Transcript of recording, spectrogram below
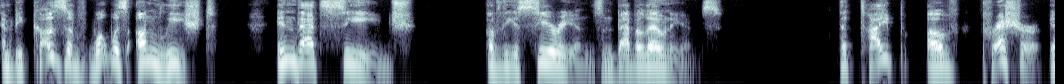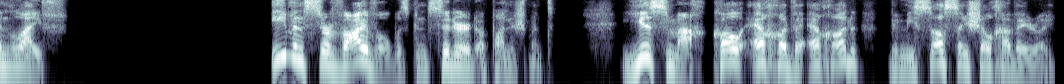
And because of what was unleashed in that siege of the Assyrians and Babylonians, the type of pressure in life, even survival was considered a punishment. Yismach kol echad ve'echad b'misasei shel chaveroi.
